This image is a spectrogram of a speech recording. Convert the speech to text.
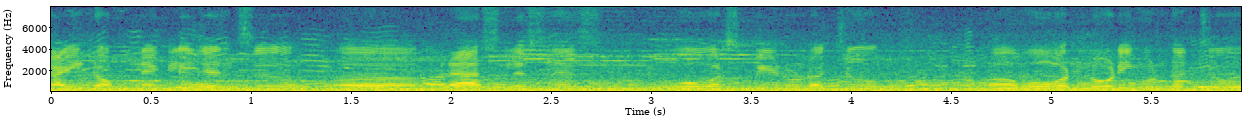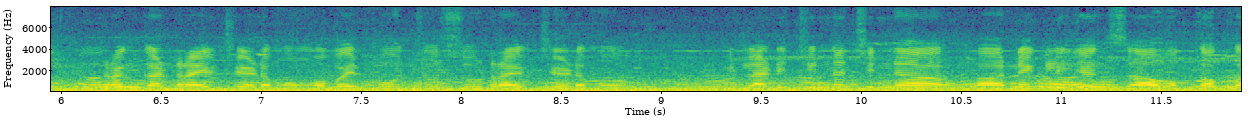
kind of negligence rashlessness over speed ఉండొచ్చు ఓవర్ లోడింగ్ ఉండొచ్చు డ్రంక్ అండ్ డ్రైవ్ చేయడము మొబైల్ ఫోన్ చూస్తూ డ్రైవ్ చేయడము ఇట్లాంటి చిన్న చిన్న నెగ్లిజెన్స్ ఒక్కొక్క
